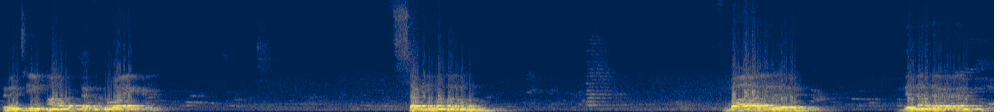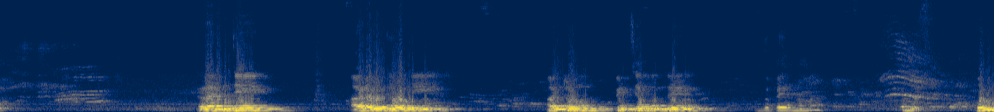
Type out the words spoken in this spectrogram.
திருச்சி மாவட்ட நிர்வாகிகள் சண்முகம் பாலு தினகரன் ரஞ்சித் அருள்ஜோதி மற்றும் பிச்சைமுத்து உங்க பேர் என்னமா பொன்?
